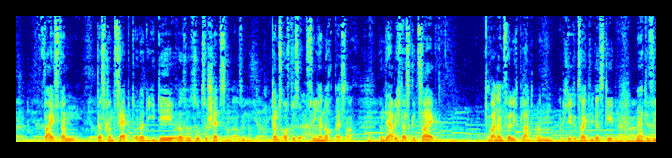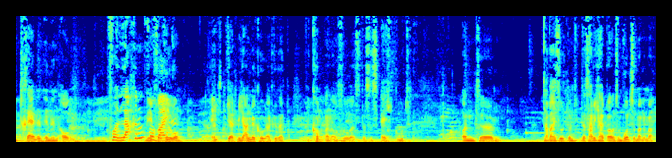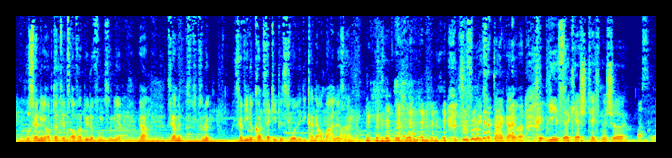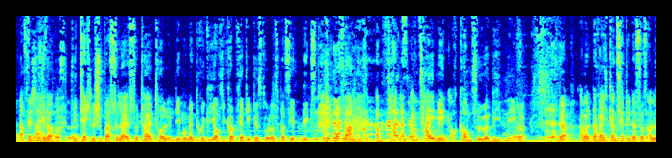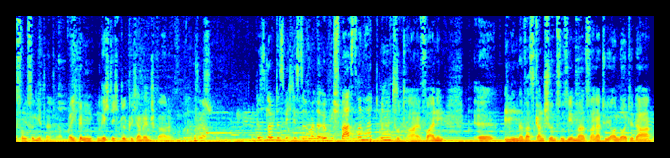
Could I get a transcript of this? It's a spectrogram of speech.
weiß dann das Konzept oder die Idee oder so so zu schätzen. Also ganz oft ist es ja noch besser. Und der habe ich das gezeigt, war dann völlig platt und dann habe ich ihr gezeigt, wie das geht. Und dann hatte sie Tränen in den Augen. Vor Lachen, Nee, vor Weinen. Verwirrung. Der hat mich angeguckt und hat gesagt, wie kommt man auf sowas? Das ist echt gut. Und ähm, da war ich so, und das habe ich halt bei uns im Wohnzimmer gemacht. Ich wusste ja nicht, ob das jetzt auf der Bühne funktioniert. Ja, ist ja mit so eine, ist ja wie eine Konfettipistole, die kann ja auch mal alle sagen. das ist total geil war. Wie ist der Cash? Technische Bastelei. Genau. Die technische Bastelei ist total toll. In dem Moment drücke ich auf die Konfettipistole und es passiert nichts. Das war am, an, an Timing auch kaum zu überbieten, oder? Ja, aber da war ich ganz happy, dass das alles funktioniert hat. Weil ich bin ein richtig glücklicher Mensch gerade. Das ist, glaube ich, das Wichtigste, wenn man da irgendwie Spaß dran hat und Total. Vor allen Dingen, äh, was ganz schön zu sehen war, es waren natürlich auch Leute da,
